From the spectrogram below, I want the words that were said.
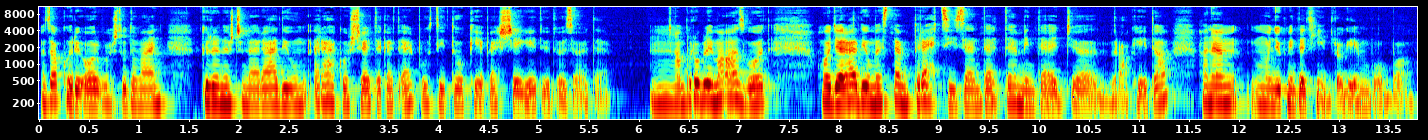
Az akkori orvostudomány különösen a rádium rákos sejteket elpusztító képességét üdvözölte. Mm, a probléma az volt, hogy a rádium ezt nem precízen tette, mint egy rakéta, hanem mondjuk, mint egy hidrogénbomba.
